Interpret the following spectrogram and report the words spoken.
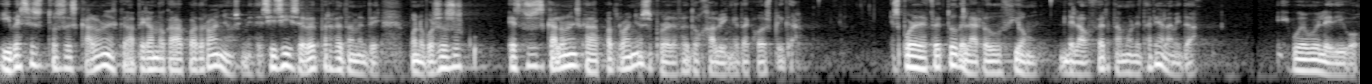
y ves estos escalones que va pegando cada cuatro años. Y me dice, sí, sí, se ve perfectamente. Bueno, pues esos, estos escalones cada cuatro años es por el efecto halving que te acabo de explicar. Es por el efecto de la reducción de la oferta monetaria a la mitad. Y vuelvo y le digo,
